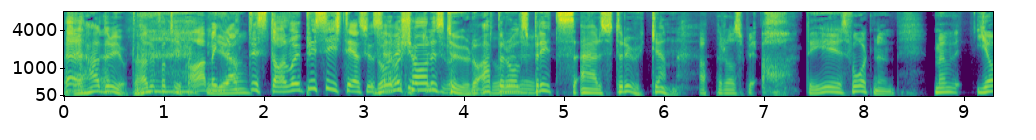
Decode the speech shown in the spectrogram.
ja, det hade du gjort. Då hade du fått 10 Ja, poäng. men Ja. grattis då. Det var ju precis det jag skulle Då säga. är det Charlies tur Då Aperol Spritz är struken. Aperol Spritz. Åh, det är svårt nu. Men jag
